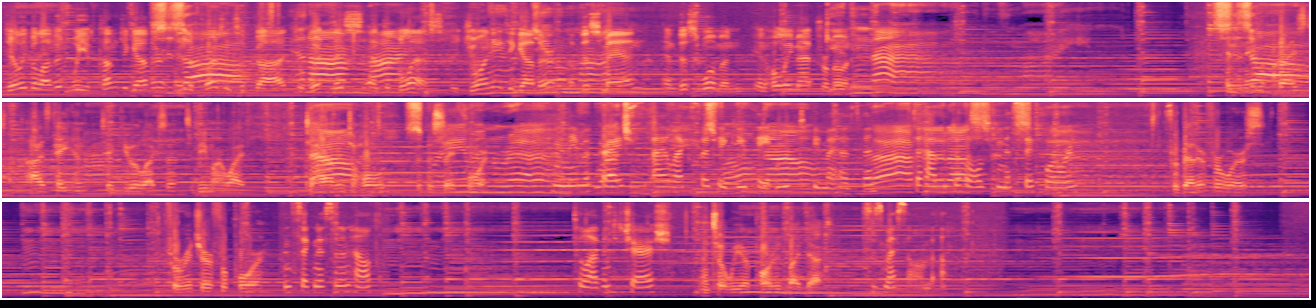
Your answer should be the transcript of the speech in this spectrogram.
Dearly beloved, we have come together in the presence of God to witness and to bless the joining together of this man and this woman in holy matrimony. In the name of Christ, I, Peyton, take you, Alexa, to be my wife to have and to hold with the safe forward. In the name of Christ, I, Alexa, take you, Peyton, to be my husband, to have and to hold from this day forward. For better, for worse, for richer, for poor, in sickness and in health, to love and to cherish. Until we are parted by death. This is my solemn vow.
